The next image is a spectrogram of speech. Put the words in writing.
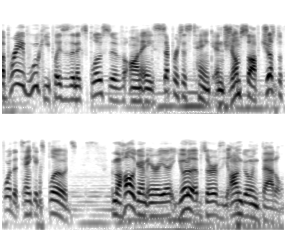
A brave Wookiee places an explosive on a separatist tank and jumps off just before the tank explodes. From the hologram area, Yoda observes the ongoing battle.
